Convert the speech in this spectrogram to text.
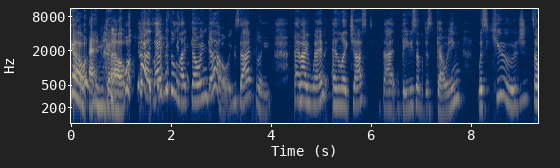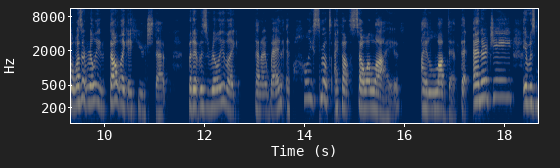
go and go. yes, I had to let go and go. Exactly. And I went and like just that babies of just going was huge. So it wasn't really it felt like a huge step, but it was really like then I went and holy smokes, I felt so alive. I loved it. The energy, it was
